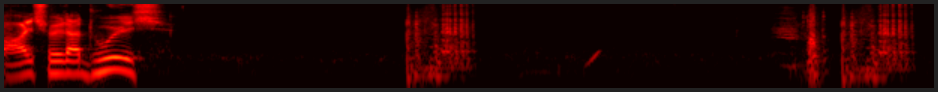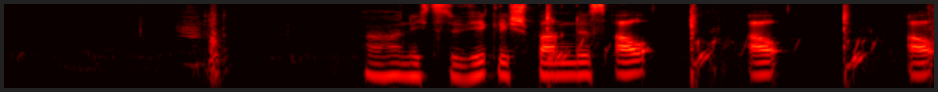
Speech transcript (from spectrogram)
Oh, ich will da durch. Ah, nichts wirklich Spannendes. Au. Au. Au.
